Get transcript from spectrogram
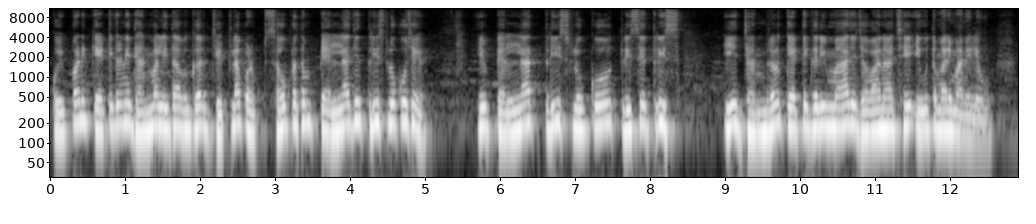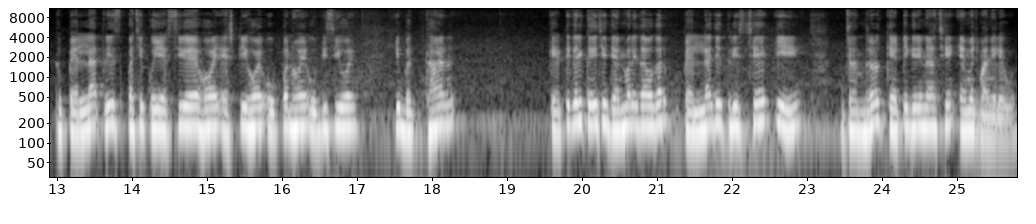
કોઈ પણ કેટેગરીને ધ્યાનમાં લીધા વગર જેટલા પણ, સૌપ્રથમ પહેલાં જે ત્રીસ લોકો છે, એ પહેલાં ત્રીસ લોકો ત્રીસે ત્રીસ, એ જનરલ કેટેગરીમાં જ જવાના છે એવું તમારે માની લેવું. તો પહેલાં ત્રીસ, પછી કોઈ એસસી હોય, એસટી હોય, ઓપન હોય, ઓબીસી હોય, એ બધા કેટેગરી કઈ છે? ધ્યાનમાં લીધા વગર પહેલાં જે ત્રીસ છે એ જનરલ કેટેગરીના છે એમ જ માની લેવું.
